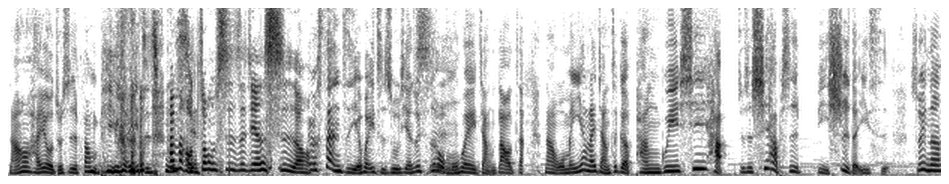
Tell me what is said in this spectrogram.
然后还有就是放屁会一直出现。他们好重视这件事哦，还有扇子也会一直出现，所以之后我们会讲到这样。那我们一样来讲这个방 귀 시합就是시합是比试的意思，所以呢，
